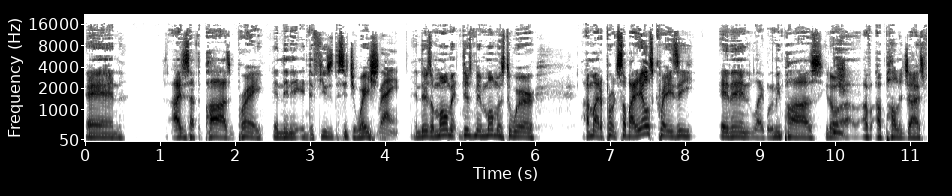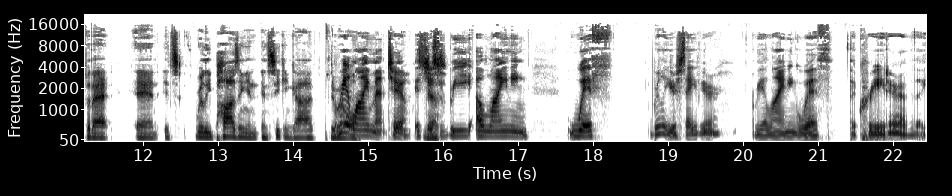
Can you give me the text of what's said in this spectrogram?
and I just have to pause and pray, and then it, it diffuses the situation. Right. And there's a moment. There's been moments to where I might approach somebody else crazy, and then like, let me pause. You know, I, I, apologize for that. And it's really pausing and, and seeking God through realignment too. It's just realigning with really your Savior, realigning with the Creator of the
